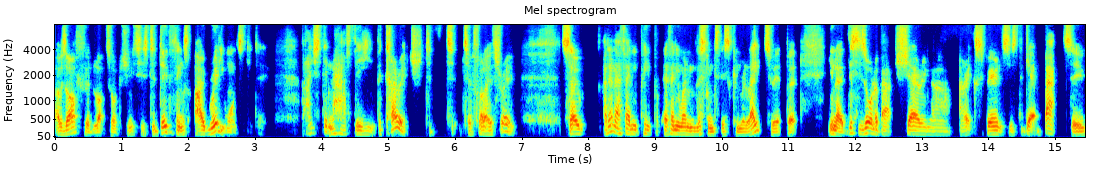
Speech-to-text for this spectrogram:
I was offered lots of opportunities to do the things I really wanted to do, but I just didn't have the the courage to, to, to follow through. So I don't know if any people, if anyone listening to this can relate to it, but you know, this is all about sharing our, our experiences to get back to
